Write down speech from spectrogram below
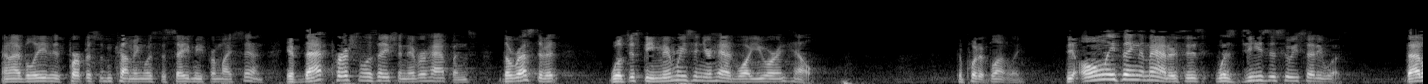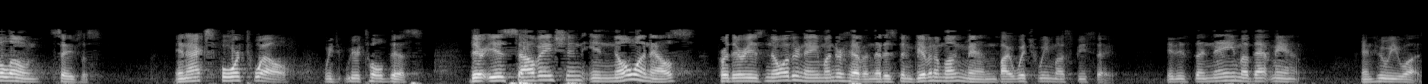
and I believe His purpose in coming was to save me from my sin. If that personalization never happens, the rest of it will just be memories in your head while you are in hell to put it bluntly. The only thing that matters is, was Jesus who he said he was? That alone saves us. In Acts 4.12, we, we are told this. There is salvation in no one else, for there is no other name under heaven that has been given among men by which we must be saved. It is the name of that man and who he was.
